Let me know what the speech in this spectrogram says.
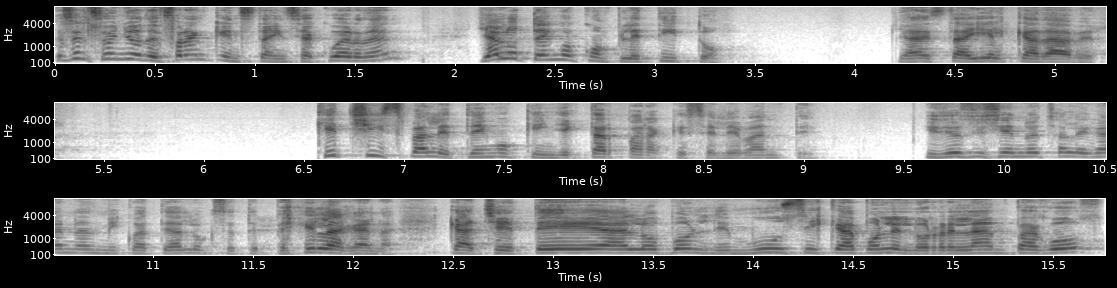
Es el sueño de Frankenstein, ¿se acuerdan? Ya lo tengo completito. Ya está ahí el cadáver. ¿Qué chispa le tengo que inyectar para que se levante? Y Dios diciendo, échale ganas, mi cuate, haz lo que se te pegue la gana. Cachetealo, ponle música, ponle los relámpagos.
